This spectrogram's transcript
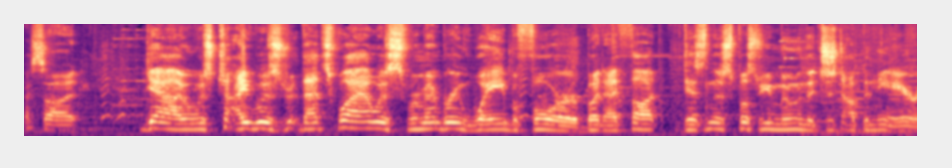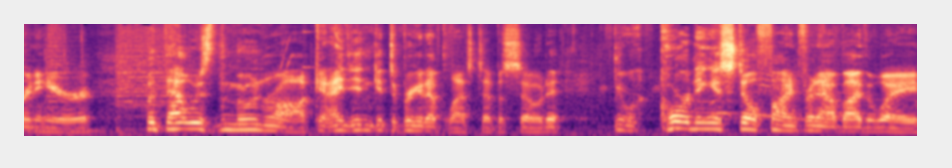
I saw it. Yeah, I was. I was. That's why I was remembering way before. But I thought, isn't there supposed to be a moon that's just up in the air in here? But that was the moon rock, and I didn't get to bring it up last episode. The recording is still fine for now, by the way.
